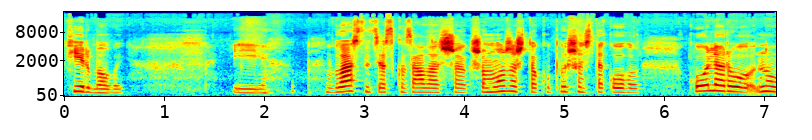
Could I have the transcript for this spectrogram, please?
фірмовий. І власниця сказала, що якщо можеш, то купи щось такого кольору. Ну,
